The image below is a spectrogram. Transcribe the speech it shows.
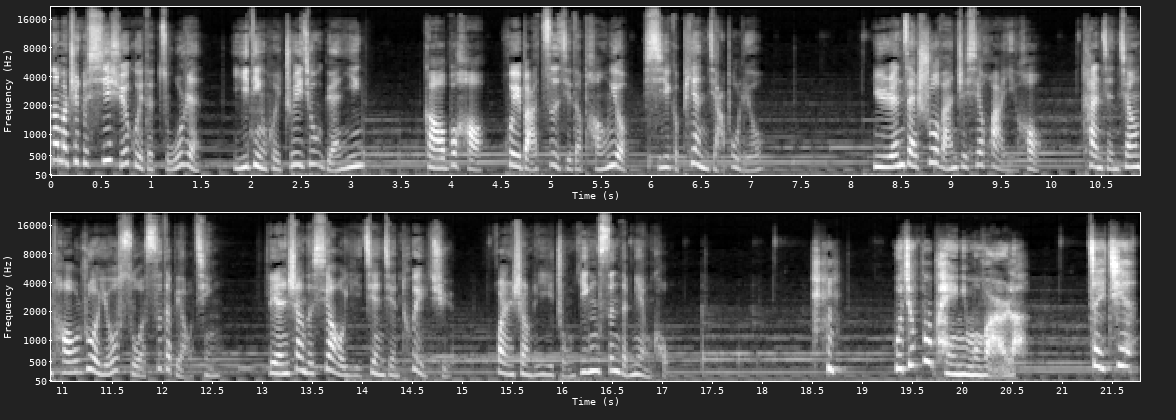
那么这个吸血鬼的族人一定会追究原因，搞不好会把自己的朋友吸个片甲不留。女人在说完这些话以后，看见江涛若有所思的表情，脸上的笑意渐渐褪去，换上了一种阴森的面孔。哼，我就不陪你们玩了，再见。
